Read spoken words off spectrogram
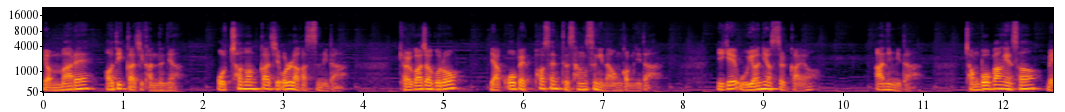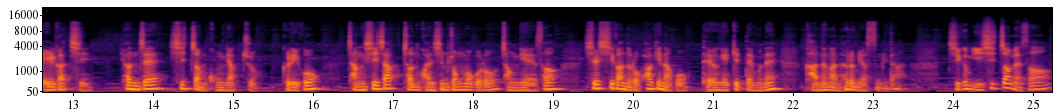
연말에 어디까지 갔느냐? 5천원까지 올라갔습니다. 결과적으로 약 500% 상승이 나온 겁니다. 이게 우연이었을까요? 아닙니다. 정보방에서 매일같이 현재 시점 공략주 그리고 장시작 전 관심 종목으로 정리해서 실시간으로 확인하고 대응했기 때문에 가능한 흐름이었습니다. 지금 이 시점에서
